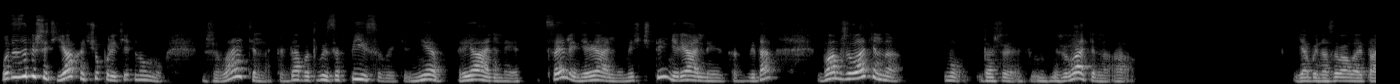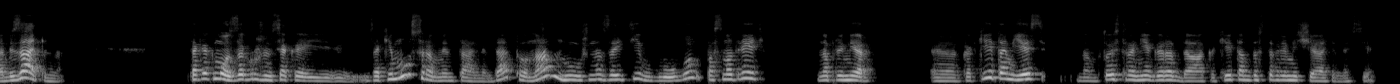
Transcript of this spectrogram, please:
Вот и запишите, я хочу полететь на Луну. Желательно, когда вот вы записываете нереальные цели, нереальные мечты, нереальные, как бы, да, вам желательно, ну, даже не желательно, а Я бы называла это обязательно. Так как мозг загружен всякой, всяким мусором ментальным, да, то нам нужно зайти в Google, посмотреть, например, э, какие там есть там, в той стране города, какие там достопримечательности.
